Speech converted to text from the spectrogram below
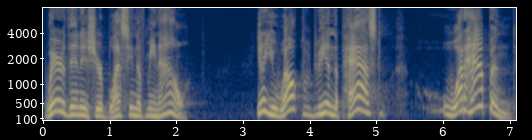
Where then is your blessing of me now? You know, you welcomed me in the past. What happened?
